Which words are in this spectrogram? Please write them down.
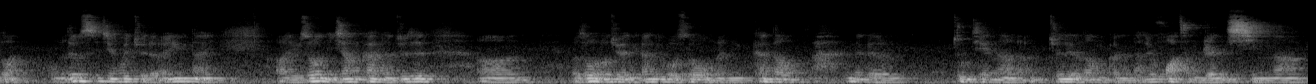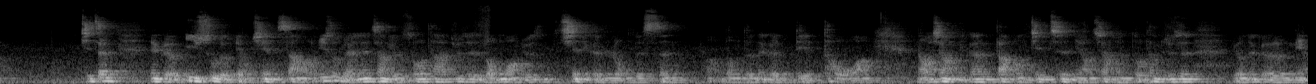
乱。我们这个世界会觉得，哎，那啊，有时候你想想看呢，就是。嗯，有时候我都觉得，你看，如果说我们看到啊那个诸天啊，就是有那种可能，它就化成人形啊。其实，在那个艺术的表现上，艺术表现上，有时候它就是龙王，就是现一个龙的身啊，龙的那个点头啊。然后像你看大鹏金翅鸟，像很多他们就是有那个鸟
